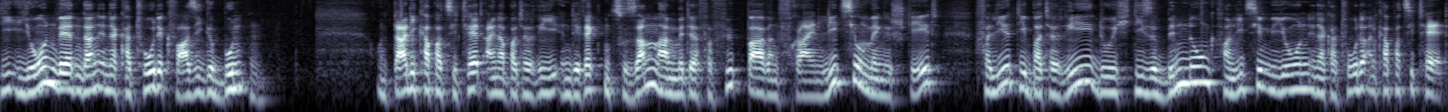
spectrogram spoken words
Die Ionen werden dann in der Kathode quasi gebunden. Und da die Kapazität einer Batterie in direktem Zusammenhang mit der verfügbaren freien Lithiummenge steht, verliert die Batterie durch diese Bindung von Lithium-Ionen in der Kathode an Kapazität.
